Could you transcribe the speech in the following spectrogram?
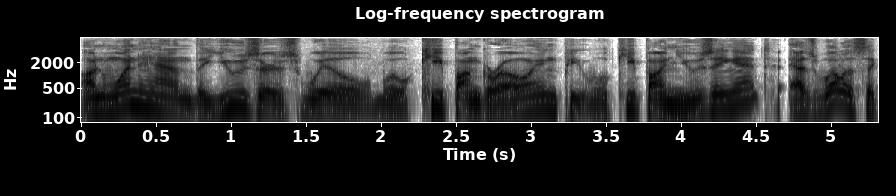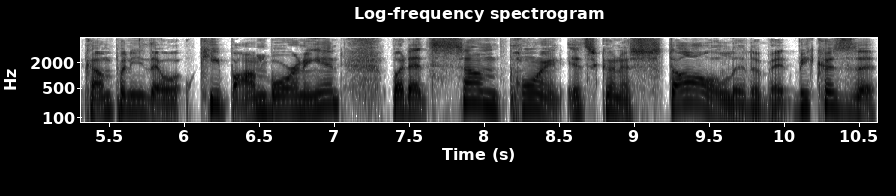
on one hand, the users will, will keep on growing, people will keep on using it, as well as the company that will keep onboarding it. But at some point, it's going to stall a little bit because the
